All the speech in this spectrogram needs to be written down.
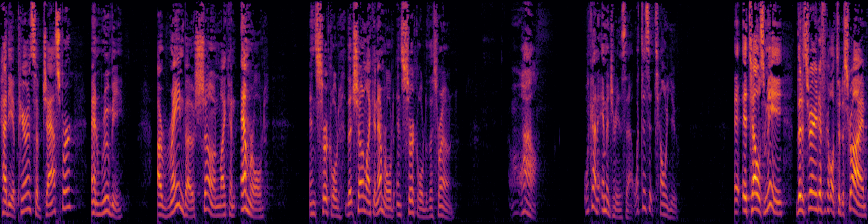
had the appearance of jasper and ruby. A rainbow shone like an emerald encircled, that shone like an emerald encircled the throne. Wow. What kind of imagery is that? What does it tell you? It, tells me that it's very difficult to describe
